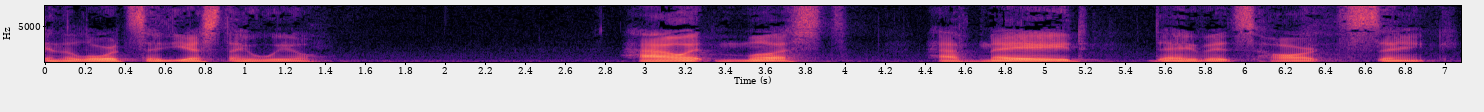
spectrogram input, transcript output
And the Lord said, Yes, they will. How it must have made David's heart sink.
